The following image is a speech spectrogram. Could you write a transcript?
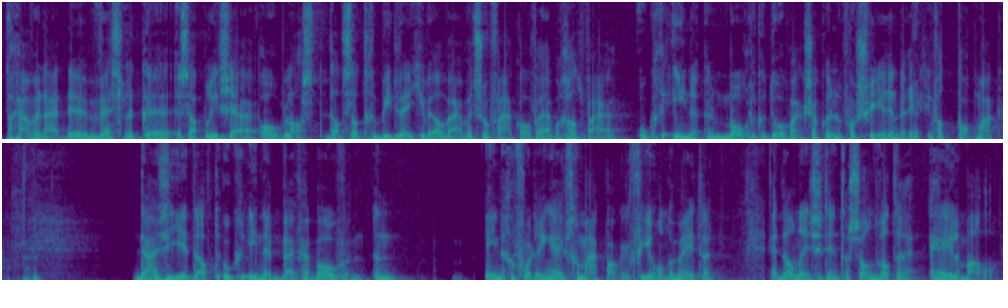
Dan gaan we naar de westelijke Zaporizhia Oblast. Dat is dat gebied, weet je wel, waar we het zo vaak over hebben gehad. Waar Oekraïne een mogelijke doorbraak zou kunnen forceren in de richting van Tokmak. Daar zie je dat Oekraïne bij verboven een enige vordering heeft gemaakt, pakweg 400 meter. En dan is het interessant wat er helemaal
